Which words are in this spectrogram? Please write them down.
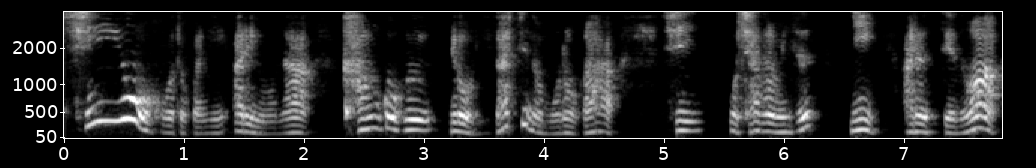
新用法とかにあるような韓国料理、ガチのものが、新お茶の水にあるっていうのは、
